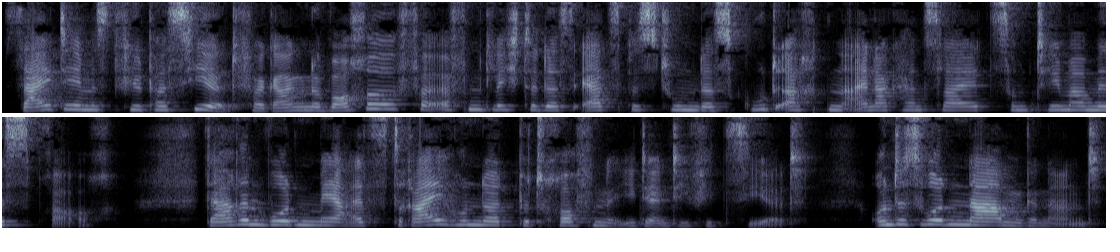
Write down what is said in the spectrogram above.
Seitdem ist viel passiert. Vergangene Woche veröffentlichte das Erzbistum das Gutachten einer Kanzlei zum Thema Missbrauch. Darin wurden mehr als 300 Betroffene identifiziert. Und es wurden Namen genannt.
